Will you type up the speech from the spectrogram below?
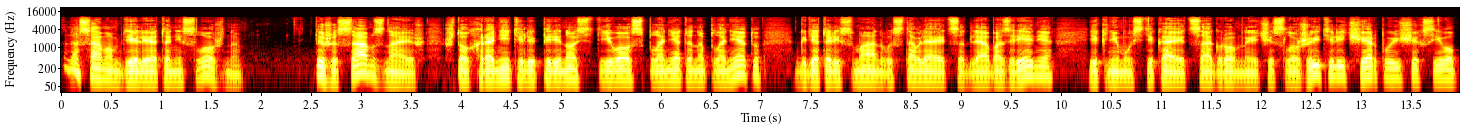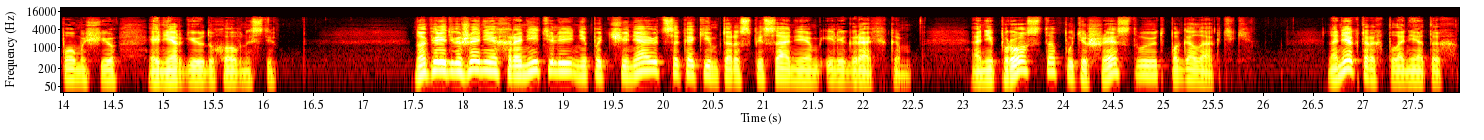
На самом деле это несложно. Ты же сам знаешь, что хранители переносят его с планеты на планету, где талисман выставляется для обозрения, и к нему стекается огромное число жителей, черпающих с его помощью энергию духовности. Но передвижения хранителей не подчиняются каким-то расписаниям или графикам. Они просто путешествуют по галактике. На некоторых планетах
